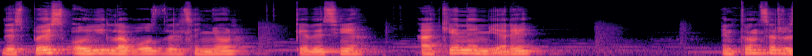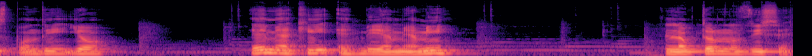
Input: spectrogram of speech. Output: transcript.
Después oí la voz del Señor que decía, ¿a quién enviaré? Entonces respondí yo, heme aquí, envíame a mí. El autor nos dice,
